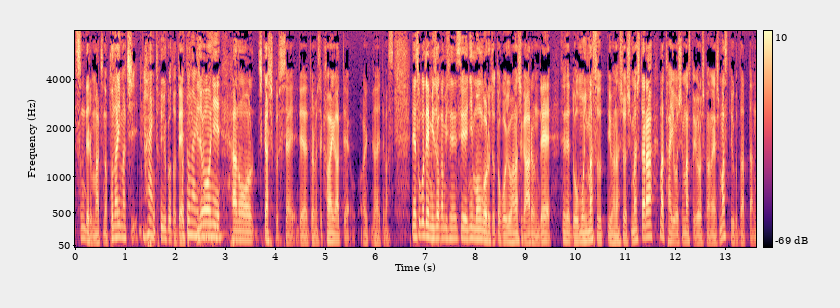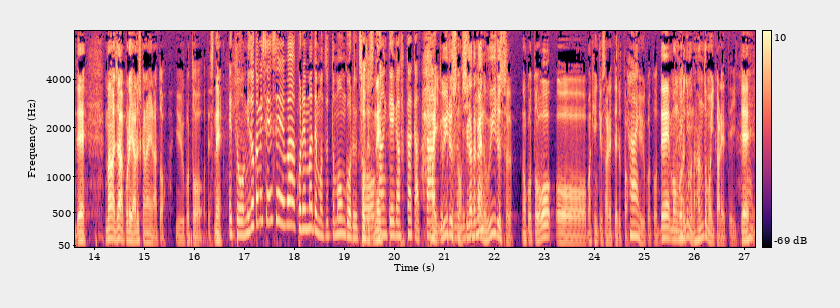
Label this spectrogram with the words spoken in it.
住んでる町の隣町はい。ということで、お隣非常に、あの、近しくしていただいておりまして、可愛がっていただいてます。で、そこで溝上先生にモンゴルちょっとこういうお話があるんで、先生どう思いますっていう話をしましたら、まあ対応しますとよろしくお願いしますということだったんで、まあじゃあこれやるしかないなということですね。えっと、溝上先生はこれまでもずっとモンゴルと関係が深かったはい、ウイルスの C 型肝炎のウイルスのことを、おまあ、研究されているとはいいうことで、モンゴルにも何度も行かれていて、はい。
